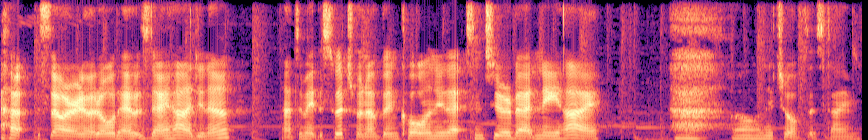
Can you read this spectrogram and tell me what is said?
Uh, sorry, but old habits die hard, you know? Not to make the switch when I've been calling you that since you're about knee high. well, I'll let you off this time.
